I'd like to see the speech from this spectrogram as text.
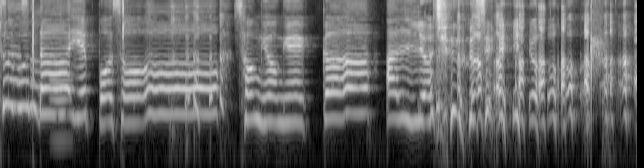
두 분 다 예뻐서 성형외과 알려주세요.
